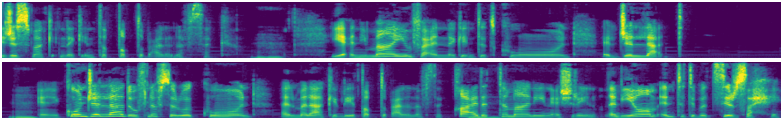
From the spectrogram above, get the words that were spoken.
لجسمك إنك أنت تطبطب على نفسك مم. يعني ما ينفع إنك أنت تكون الجلاد مم. يعني كون جلاد وفي نفس الوقت كون الملاك اللي يطبطب على نفسك. قاعدة مم. 80 20 اليوم أنت تبى تصير صحي.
